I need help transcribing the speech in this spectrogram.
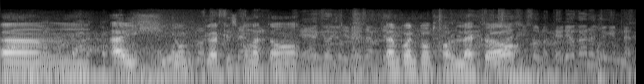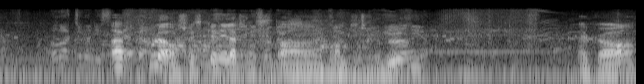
Euh, allez, donc là, qu'est-ce qu'on attend? C'est un point de contrôle, d'accord. Hop, oula, on se fait scanner la tronche par un, un petit truc bleu. D'accord.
